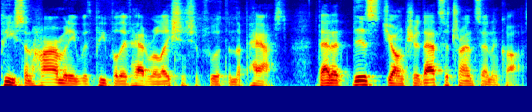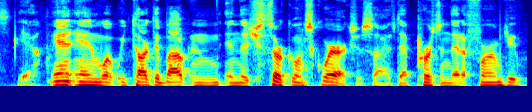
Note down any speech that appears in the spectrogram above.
peace and harmony with people they've had relationships with in the past. That at this juncture, that's a transcendent cause. Yeah. And, and what we talked about in, in the circle and square exercise, that person that affirmed you,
